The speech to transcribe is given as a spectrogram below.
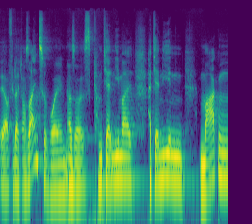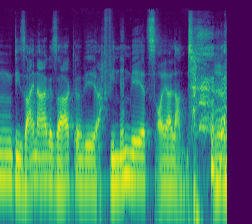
ja vielleicht auch sein zu wollen. Also es kommt ja niemals, hat ja nie ein Markendesigner gesagt irgendwie, ach, wie nennen wir jetzt euer Land? Ja.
